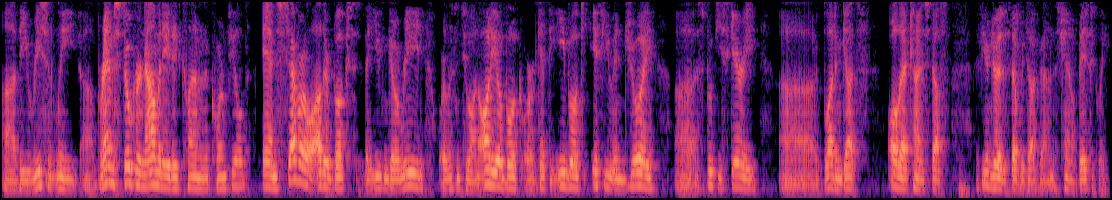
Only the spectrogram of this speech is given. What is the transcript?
uh, the recently uh, Bram Stoker nominated Clown in a Cornfield, and several other books that you can go read or listen to on audiobook or get the ebook if you enjoy uh, spooky, scary, uh, blood and guts, all that kind of stuff if you enjoy the stuff we talk about on this channel, basically.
